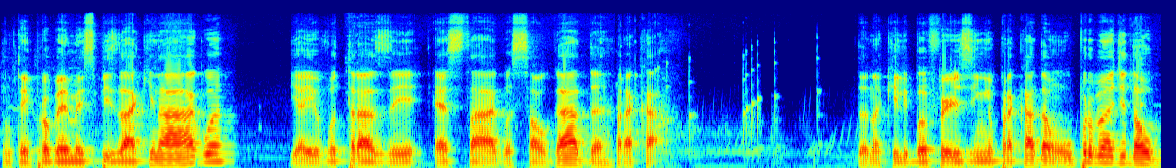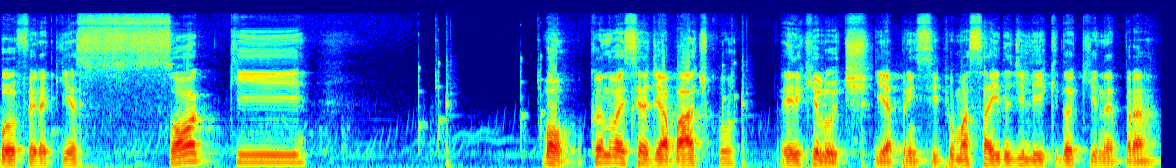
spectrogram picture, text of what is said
Não tem problema esse pisar aqui na água. E aí eu vou trazer essa água salgada pra cá. Dando aquele bufferzinho pra cada um. O problema de dar o buffer aqui é só que... Bom, o cano vai ser adiabático. Ele que lute. E a princípio uma saída de líquido aqui, né? Pra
